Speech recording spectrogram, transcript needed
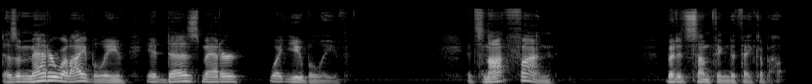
Doesn't matter what I believe, it does matter what you believe. It's not fun, but it's something to think about.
